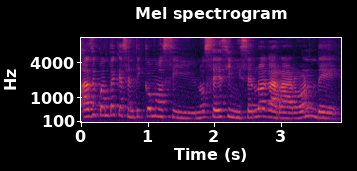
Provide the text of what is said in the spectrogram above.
haz de cuenta que sentí como si, no sé, si mi ser lo agarraron de,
